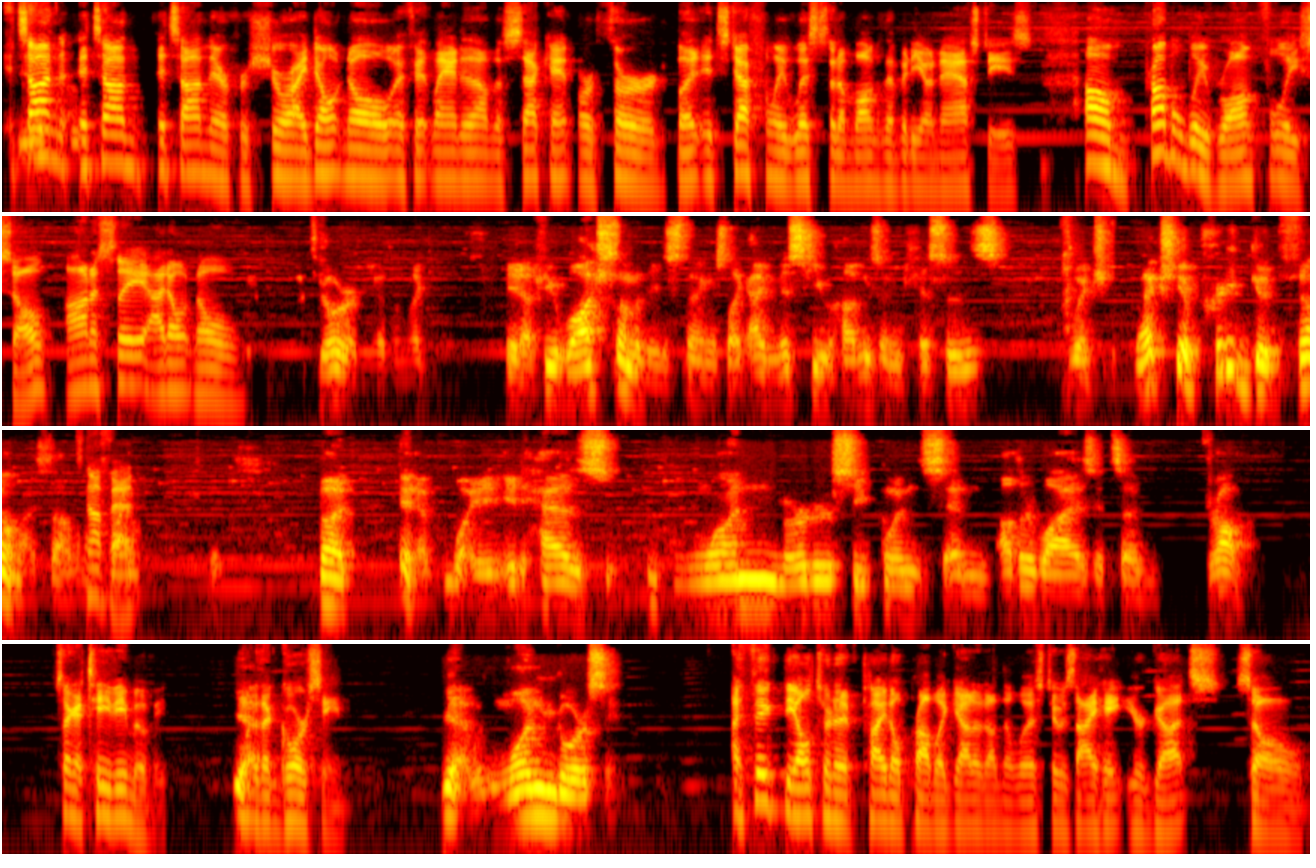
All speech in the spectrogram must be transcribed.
It's on it's on it's on there for sure. I don't know if it landed on the second or third, but it's definitely listed among the video nasties. Um, probably wrongfully so. Honestly, I don't know. Majority of them, like you know, if you watch some of these things, like I Miss You Hugs and Kisses, which is actually a pretty good film, I thought. It's not bad. But, you know, it, it has one murder sequence and otherwise it's a drama. It's like a TV movie Yeah. with a gore scene. Yeah, with one gore scene. I think the alternative title probably got it on the list. It was I Hate Your Guts. So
